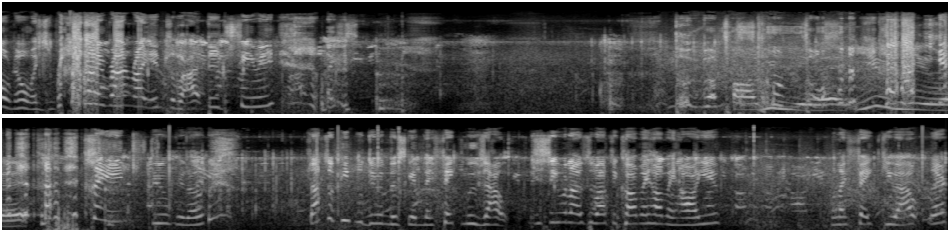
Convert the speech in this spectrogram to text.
Oh no, I just I ran right into that. Did you see me? I just. Oh, you knew it. You knew it. I ain't stupid, though. That's what people do in this game. They fake moves out. You see when I was about to Kamehameha you? When I faked you out there?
